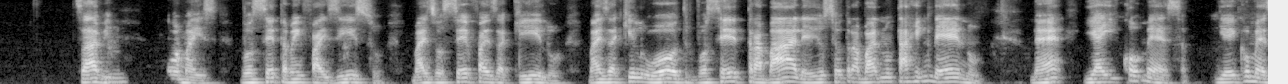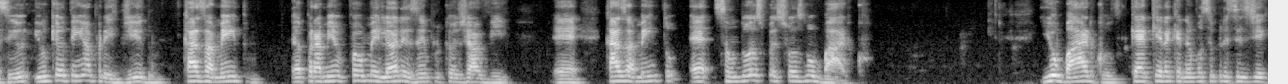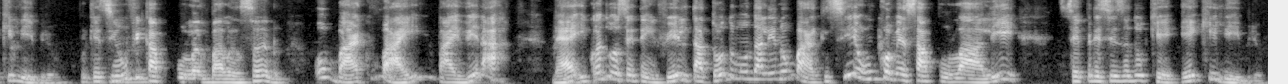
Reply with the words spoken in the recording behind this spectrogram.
sabe? Uhum. Não, mas você também faz isso, mas você faz aquilo, mas aquilo outro, você trabalha e o seu trabalho não está rendendo, né? E aí começa. E aí começa. E, e o que eu tenho aprendido, casamento, é, para mim foi o melhor exemplo que eu já vi. É, casamento é, são duas pessoas no barco. E o barco, quer queira que não, você precisa de equilíbrio. Porque se um uhum. ficar pulando, balançando, o barco vai, vai virar né? E quando você tem filho, tá todo mundo ali no barco. Se um começar a pular ali, você precisa do quê? Equilíbrio.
